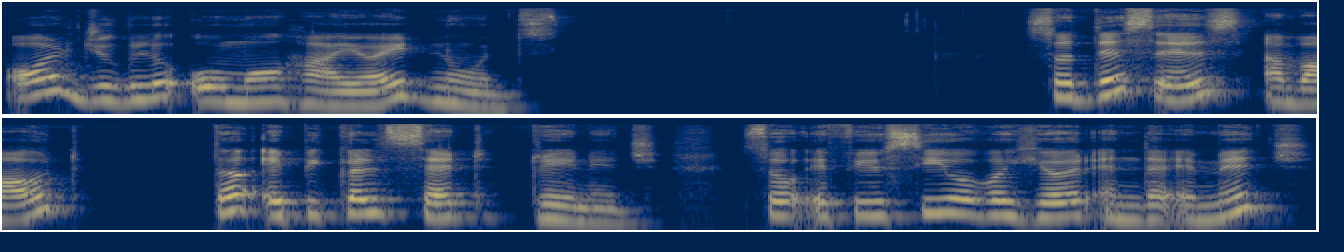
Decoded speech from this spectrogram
or jugulo-omohyoid nodes. So this is about the apical set drainage. So if you see over here in the image,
